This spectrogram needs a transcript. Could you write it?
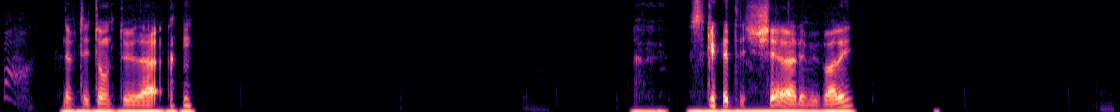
Fuck. Nifty, don't do that. Scared the shit out of me, buddy. Oh,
